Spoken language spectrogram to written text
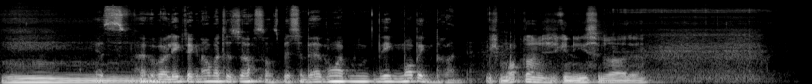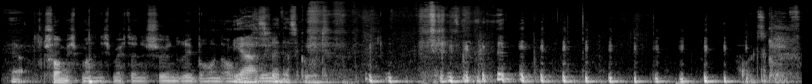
Hm. Jetzt überleg dir genau, was du sagst, sonst bist du wegen Mobbing dran. Ich mobb doch nicht, ich genieße gerade. Ja, Schau mich mal an, ich möchte deine schönen rehbraunen Augen ja sehen. Sven ist gut. Holzkopf.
